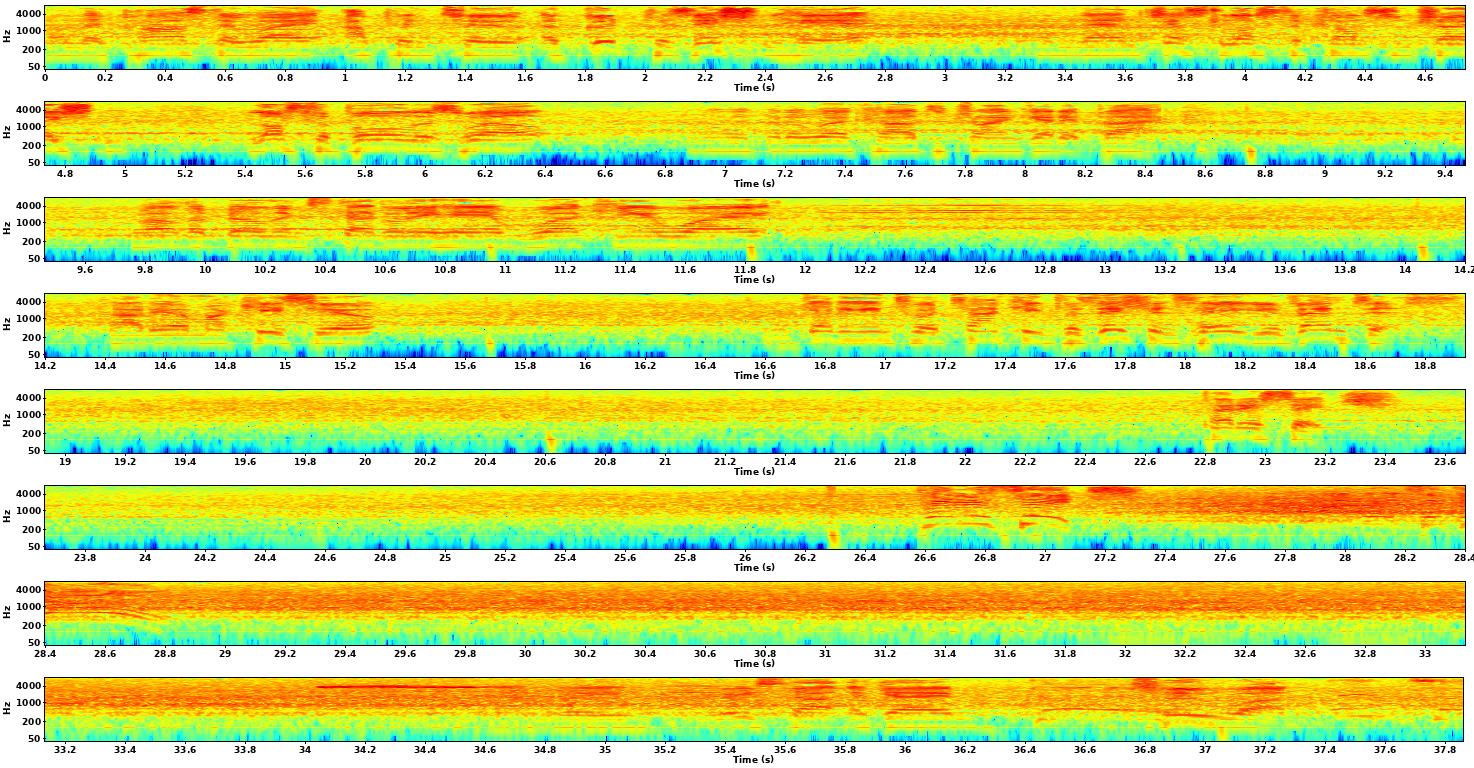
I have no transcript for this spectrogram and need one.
Well, they passed their way up into a good position here, and then just lost the concentration, lost the ball as well. Well, they've got to work hard to try and get it back. Well, they're building steadily here, working away. Dario Marchisio. Getting into attacking positions here, Juventus. Perisic. Perisic! And it's a goal! And we restart the game 2-1. Inter.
